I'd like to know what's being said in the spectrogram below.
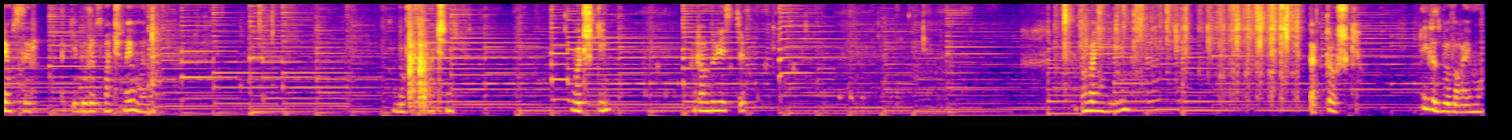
Крем-сир. Такий дуже смачний в мене. Дуже смачний. Вершки. Грам 200. Ванілін. Так, трошки. І розбиваємо.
